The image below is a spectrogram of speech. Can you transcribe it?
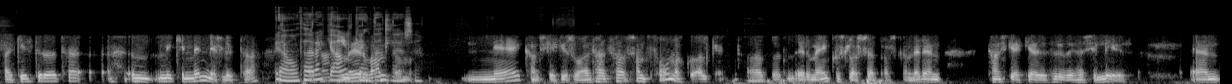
Það gildir auðvitað um mikið minni hluta. Já, það er ekki algengt alltaf þessi. Nei, kannski ekki svo, en það er samt þó nokkuð algengt að börn eru með einhverslega sefraskanir en kannski ekki að þau þurfi þessi lið. En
